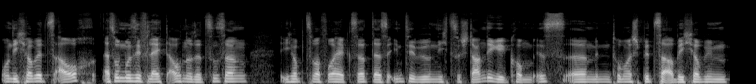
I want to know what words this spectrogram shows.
und ich habe jetzt auch, also muss ich vielleicht auch noch dazu sagen, ich habe zwar vorher gesagt, dass ein Interview nicht zustande gekommen ist äh, mit dem Thomas Spitzer, aber ich habe ihm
